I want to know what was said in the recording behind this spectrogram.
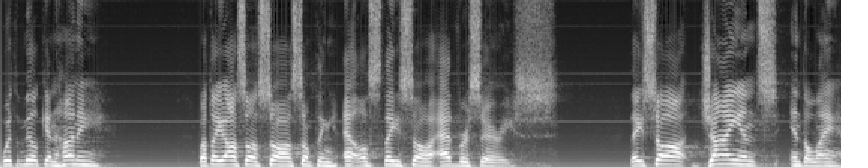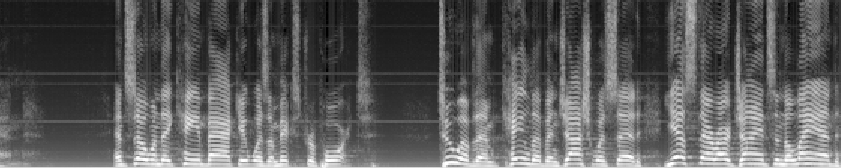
with milk and honey. But they also saw something else. They saw adversaries, they saw giants in the land. And so when they came back, it was a mixed report. Two of them, Caleb and Joshua, said, Yes, there are giants in the land,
